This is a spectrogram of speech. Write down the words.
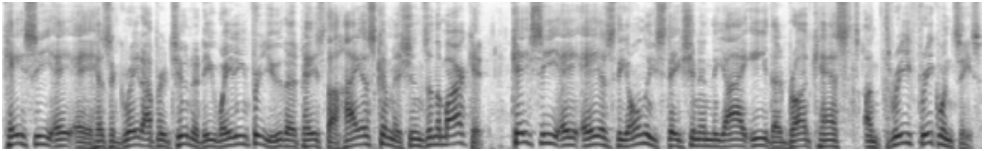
KCAA has a great opportunity waiting for you that pays the highest commissions in the market. KCAA is the only station in the IE that broadcasts on three frequencies,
